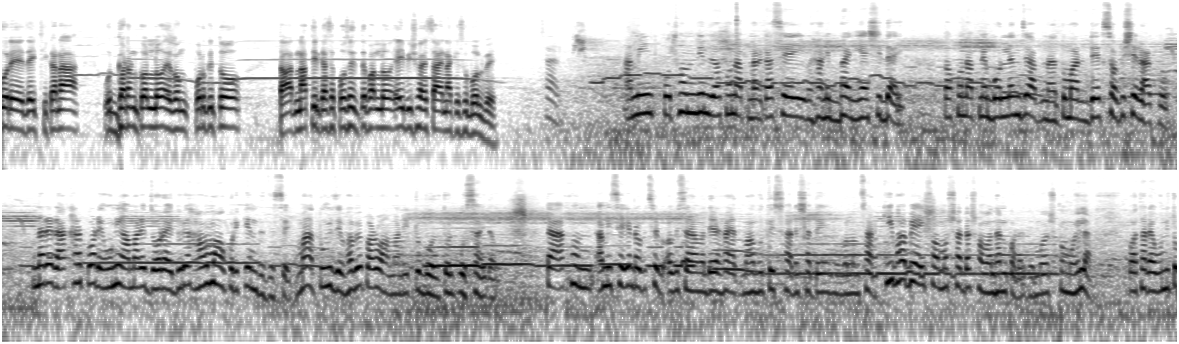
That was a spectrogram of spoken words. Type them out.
করে যে ঠিকানা উদ্ঘাটন করল এবং প্রকৃত তার নাতির কাছে পৌঁছে দিতে পারল, এই বিষয়ে চায়না কিছু বলবে? স্যার, আমি প্রথম দিন যখন আপনার কাছে এই হানিফ ভাই নিয়ে এসে দেয়, তখন আপনি বললেন যে আপনার, তোমার ডেস্ক অফিসে রাখো। ওনারে রাখার পরে উনি আমারে জোড়ায় দূরে হাও মাও করে কেন্দ্রে দিছে। মা, তুমি যেভাবে পারো আমার একটু বলতল পুষাই দাও। তা এখন আমি সেকেন্ড অফিসার অফিসার আমাদের হায়াত মাহবুতি স্যারের সাথে বললাম, স্যার, কীভাবে এই সমস্যাটা সমাধান করা যায়? বয়স্ক মহিলা কথাটা উনি তো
